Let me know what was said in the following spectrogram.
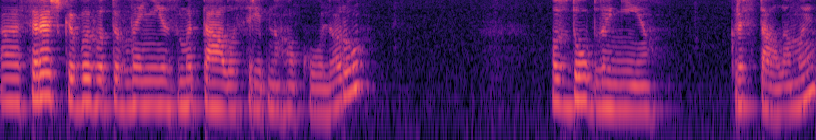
Е, Сережки виготовлені з металу срібного кольору, оздоблені кристалами,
